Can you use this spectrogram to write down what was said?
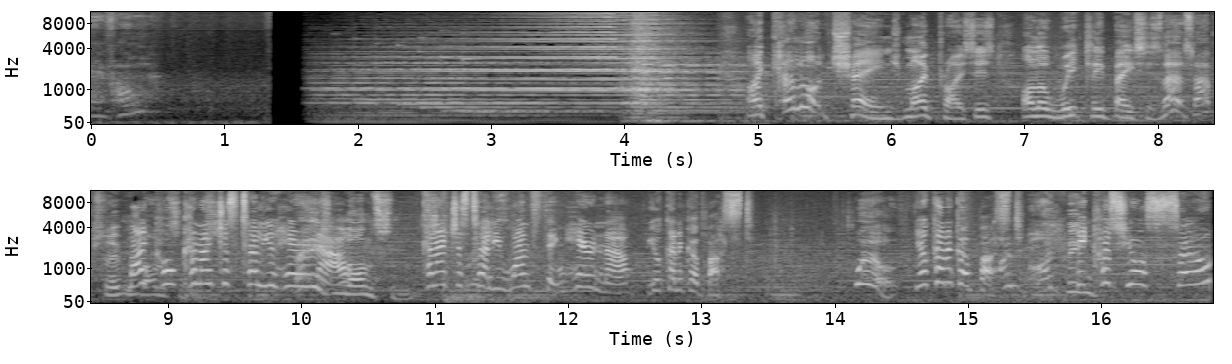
Avon? I cannot change my prices on a weekly basis. That's absolute Michael, nonsense. can I just tell you here That and is now? nonsense. Can I just tell you one thing here and now? You're going to go bust. Well, You're going to go bust I've been- because you're so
